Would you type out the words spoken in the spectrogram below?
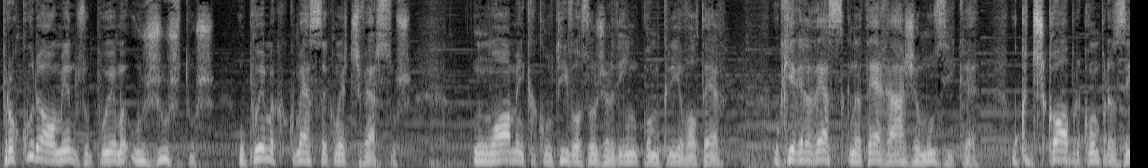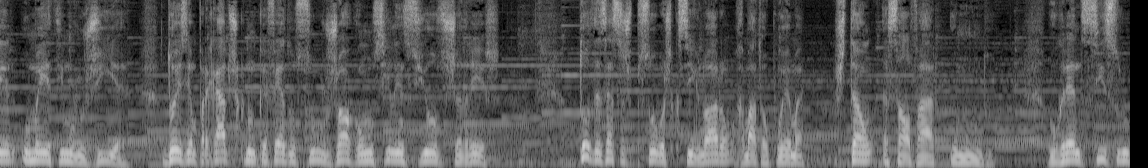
procura ao menos o poema Os Justos, o poema que começa com estes versos. Um homem que cultiva o seu jardim, como queria Voltaire, o que agradece que na terra haja música, o que descobre com prazer uma etimologia, dois empregados que num café do sul jogam um silencioso xadrez. Todas essas pessoas que se ignoram, remata o poema, estão a salvar o mundo. O grande Cícero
